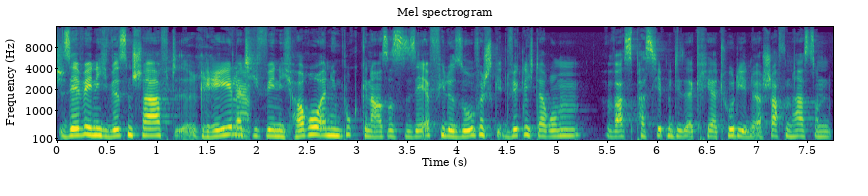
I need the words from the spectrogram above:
sehr wenig Wissenschaft, relativ wenig Horror in dem Buch. Genau, es ist sehr philosophisch. Es geht wirklich darum, was passiert mit dieser Kreatur, die du erschaffen hast und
